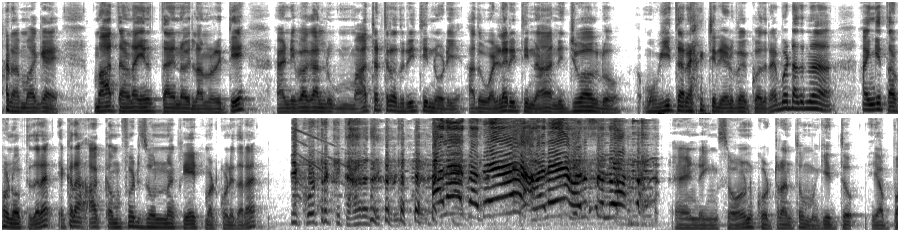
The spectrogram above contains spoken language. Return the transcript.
ಆರಾಮಾಗಿ ಮಾತಾಡೋಣ ಏನು ತಲೆನೋ ಇಲ್ಲ ಅನ್ನೋ ರೀತಿ. ಆ್ಯಂಡ್ ಇವಾಗ ಅಲ್ಲಿ ಮಾತಾಡ್ತಿರೋದು ರೀತಿ ನೋಡಿ, ಅದು ಒಳ್ಳೆ ರೀತಿನ? ನಿಜವಾಗ್ಲೂ ಮುಗೀತಾರೆ ಆ್ಯಕ್ಚುಲಿ ಹೇಳಬೇಕು ಅಂದರೆ ಬಟ್ ಅದನ್ನು ಹಂಗೆ ತಗೊಂಡು ಹೋಗ್ತಿದ್ದಾರೆ. ಯಾಕಂದ್ರೆ ಆ ಕಂಫರ್ಟ್ ಝೋನ್ನ ಕ್ರಿಯೇಟ್ ಮಾಡ್ಕೊಂಡಿದ್ದಾರೆ. ಈ ಕೊಟ್ರೆ ಕಿಟಾರ್ ಅಂತ ಕಿರಿಸ್ತಾಳೆ ಹಳೇದದೇ ಹಳೆ ಹೊಲಸಲು. ಆ್ಯಂಡ್ ಹಿಂಗೆ ಸೌಂಡ್ ಕೊಟ್ರಂತೂ ಮುಗೀತು. ಯಪ್ಪ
